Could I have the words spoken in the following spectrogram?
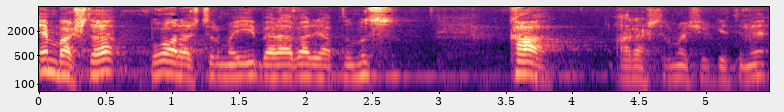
En başta bu araştırmayı beraber yaptığımız K araştırma şirketine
